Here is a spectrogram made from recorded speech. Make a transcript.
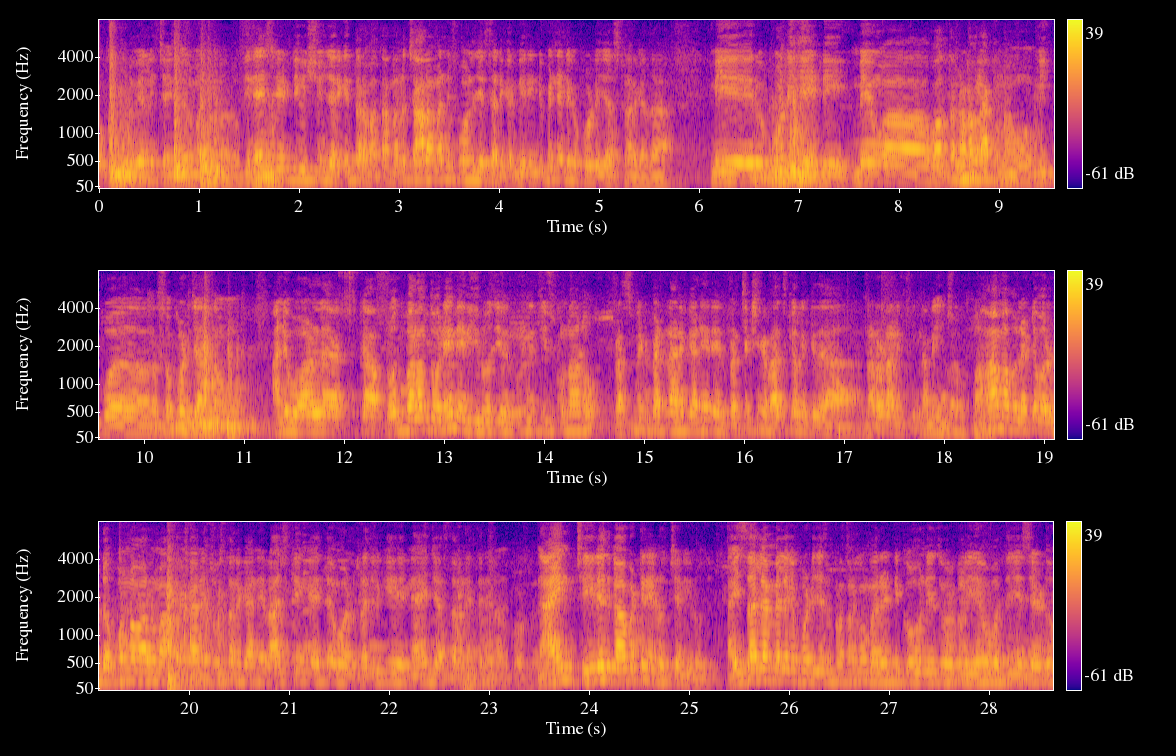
ఒక మూడు వేల నుంచి ఐదు వేల మంది ఉన్నారు. దినేష్ రెడ్డి విషయం జరిగిన తర్వాత నన్ను చాలా మంది ఫోన్లు చేశారు. అడిగారు మీరు ఇండిపెండెంట్గా పోటీ చేస్తున్నారు కదా మీరు పోటీ చేయండి. మేము వాళ్ళతో నడవలేకున్నాము మీకు సపోర్ట్ చేస్తాము. అని వాళ్ళ యొక్క ప్రోద్బలంతోనే నేను ఈ రోజు నిర్ణయం తీసుకున్నాను. ప్రెస్ మీట్ పెట్టడానికి కానీ నేను ప్రత్యక్షంగా రాజకీయాలకి నడవడానికి నిర్ణయించాను మహామహులు అంటే వాళ్ళు డబ్బున్న వాళ్ళు మాత్రంగానే చూస్తాను కానీ రాజకీయంగా అయితే వాళ్ళు ప్రజలకి న్యాయం చేస్తారని అయితే నేను అనుకోవట్లేదు. న్యాయం చేయలేదు కాబట్టి నేను వచ్చాను ఈ రోజు. ఐసార్లు ఎమ్మెల్యేగా పోటీ చేసిన ప్రసన్న కుమార్ రెడ్డి కోవూరు నియోజకవర్గంలో ఏం అభివృద్ధి చేశాడు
